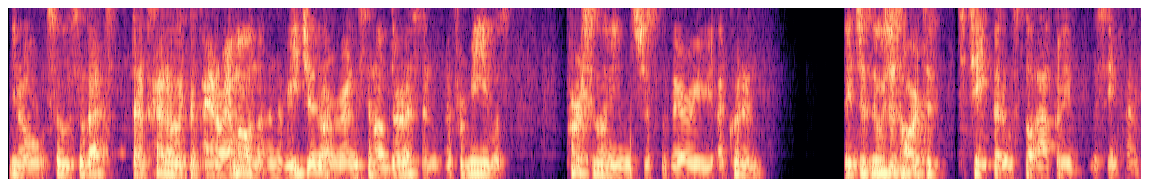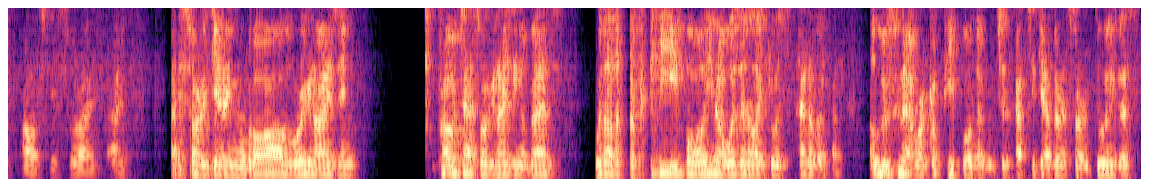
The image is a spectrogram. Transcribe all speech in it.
you know, so so that's that's kind of like the panorama in the, in the region, or at least in Honduras. And, and for me, it was personally, it was just a very I couldn't. It just it was just hard to, to take that it was still happening the same kinds of policies. So I, I I started getting involved, organizing protests, organizing events with other people. You know, it wasn't like it was kind of a, a loose network of people that we just got together and started doing this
